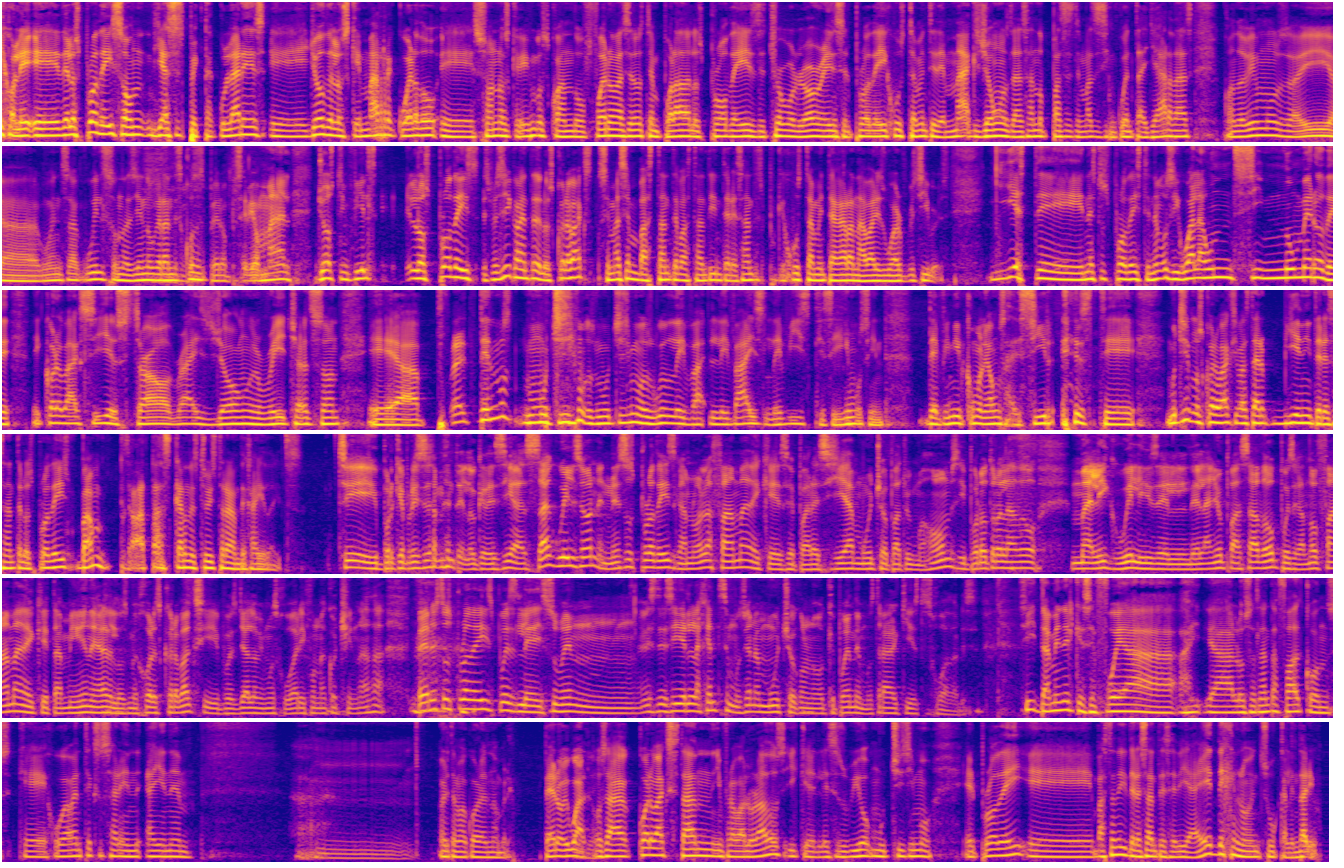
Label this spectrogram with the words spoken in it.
Híjole, eh, de los Pro Days son días espectaculares. Eh, yo de los que más recuerdo eh, son los que vimos cuando fueron hace dos temporadas los Pro Days de Trevor Lawrence, el Pro Day justamente de Max Jones lanzando pases de más de 50 yardas. Cuando vimos ahí a buen Wilson haciendo grandes cosas, pero se vio mal. Justin Fields, los Pro Days, específicamente de los quarterbacks, se me hacen bastante, bastante interesantes porque justamente agarran a varios wide receivers. Y este, en estos Pro Days tenemos igual a un sinnúmero de, de quarterbacks, CJ Stroud, Bryce Young, Richardson. eh, eh, tenemos muchísimos, muchísimos Will Levi- Levis, Levis, que seguimos sin definir cómo le vamos a decir. Este, muchísimos quarterbacks y va a estar bien interesante los Pro Days. Vamos pues, a atascar nuestro Instagram de highlights. Sí, porque precisamente lo que decía, Zach Wilson en esos Pro Days ganó la fama de que se parecía mucho a Patrick Mahomes y por otro lado Malik Willis del, del año pasado pues ganó fama de que también era de los mejores quarterbacks y pues ya lo vimos jugar y fue una cochinada. Pero estos Pro Days pues le suben, es decir, la gente se emociona mucho con lo que pueden demostrar aquí estos jugadores. Sí, también el que se fue a, a- a los Atlanta Falcons, que jugaba en Texas AM. Ah, Mm, ahorita me acuerdo el nombre. Pero igual, o sea, quarterbacks están infravalorados y que les subió muchísimo el Pro Day. Eh, bastante interesante ese día, ¿eh? Déjenlo en su calendario.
